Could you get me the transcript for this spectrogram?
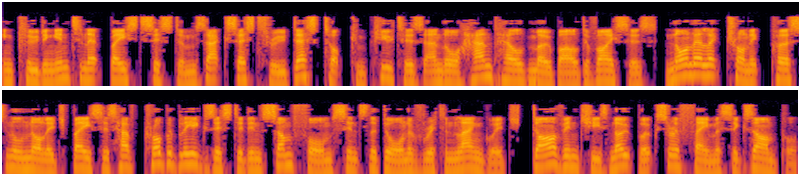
including Internet-based systems accessed through desktop computers and or handheld mobile devices. Non-electronic personal knowledge bases have probably existed in some form since the dawn of written language, language, Da Vinci's notebooks are a famous example.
